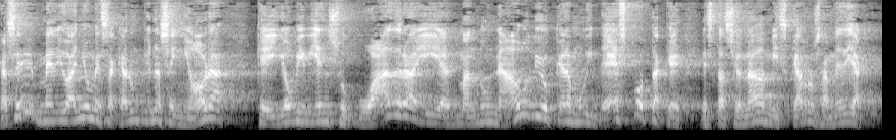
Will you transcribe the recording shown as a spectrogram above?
hace medio año me sacaron que una señora que yo vivía en su cuadra y mandó un audio que era muy déspota, que estacionaba mis carros a media,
